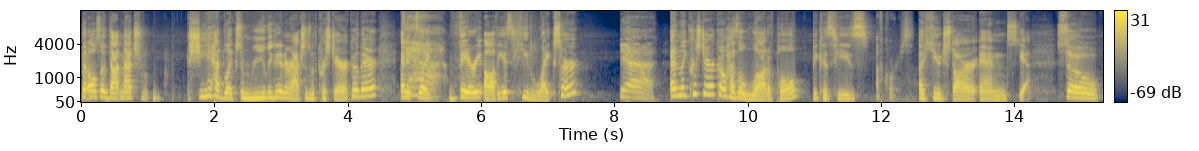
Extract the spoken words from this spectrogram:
but also that match. She had like some really good interactions with Chris Jericho there, and it's like very obvious he likes her. Yeah, And like Chris Jericho has a lot of pull because he's of course. a huge star and yeah. So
